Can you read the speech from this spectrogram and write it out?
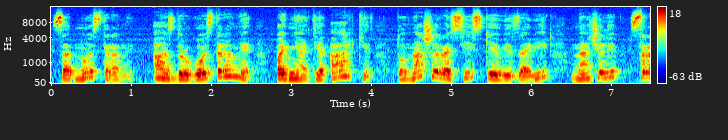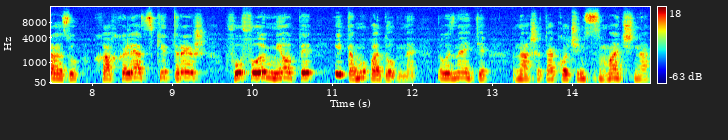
с одной стороны, а с другой стороны поднятие арки, то наши российские визави начали сразу хохляцкий трэш – фуфлометы и тому подобное. Но вы знаете, наши так очень смачно.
